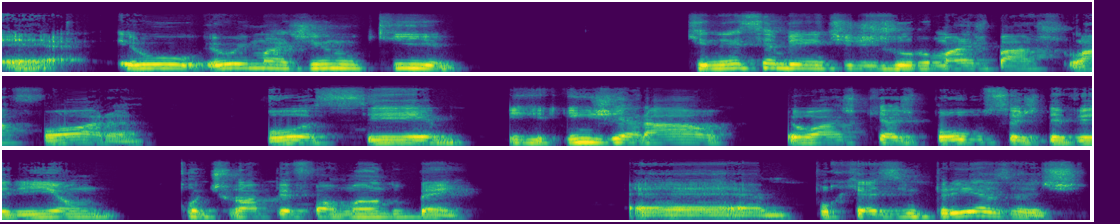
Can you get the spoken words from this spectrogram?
É, eu, eu imagino que, que nesse ambiente de juro mais baixo lá fora, você, em geral, eu acho que as bolsas deveriam continuar performando bem é, porque as empresas,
